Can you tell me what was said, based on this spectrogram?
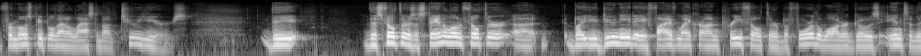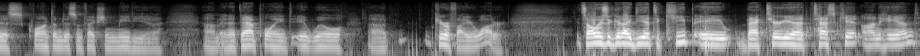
for most people, that'll last about two years. The, this filter is a standalone filter, uh, but you do need a 5 micron pre-filter before the water goes into this quantum disinfection media. Um, and at that point, it will uh, purify your water. It's always a good idea to keep a bacteria test kit on hand.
